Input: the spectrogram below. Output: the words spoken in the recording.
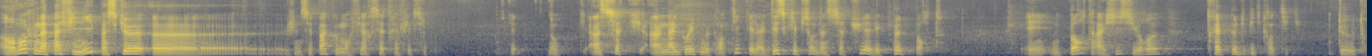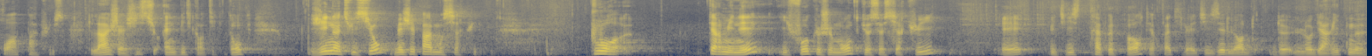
En revanche, on n'a pas fini parce que euh, je ne sais pas comment faire cette réflexion. Donc, un, un, algorithme quantique est la description d'un circuit avec peu de portes. Et une porte agit sur très peu de bits quantiques. 2, 3, pas plus. Là, j'agis sur n bits quantiques. Donc, j'ai une intuition, mais je n'ai pas mon circuit. Pour terminer, il faut que je montre que ce circuit utilise très peu de portes, et en fait, il va utiliser de l'ordre de logarithme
